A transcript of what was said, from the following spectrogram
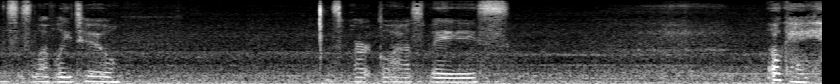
This is lovely, too This art glass vase. Okay,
